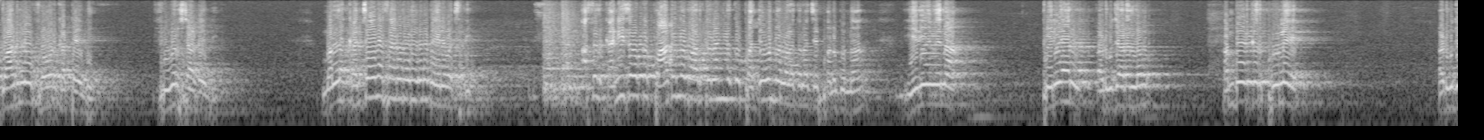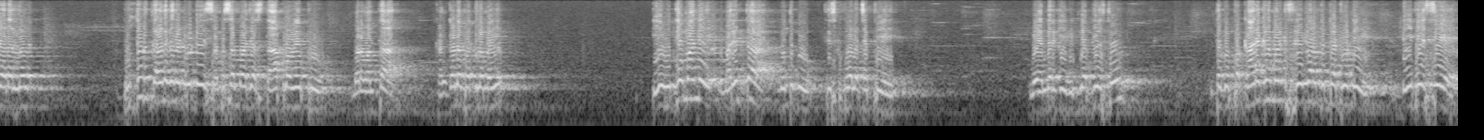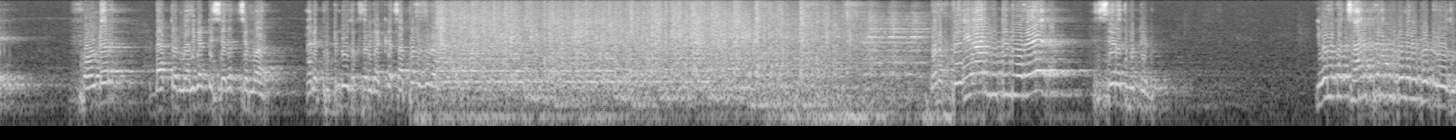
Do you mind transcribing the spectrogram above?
బాడీలో ఫ్లవర్ కట్ అయింది. ఫీవర్ స్టార్ట్ అయింది. మళ్ళా కంచైనా సార్ కూడా ధైర్యం వచ్చింది. అసలు కనీసం ఒక పాటలో పాడుతున్నాను ఒక పద్యమన్న పాడుతున్నా చెప్పి అనుకున్నా. ఏది ఏమైనా పెరియారు అడుగుజాడల్లో అంబేద్కర్ పూలే అడుగుజాడల్లో బుద్ధుడు కలగనటువంటి సమసమాజ స్థాపన వైపు మనమంతా కంకణబద్ధులమై ఈ ఉద్యమాన్ని మరింత ముందుకు తీసుకుపోవాలని చెప్పి మీ అందరికీ విజ్ఞప్తి చేస్తూ ఇంత గొప్ప కార్యక్రమానికి శ్రీకారం చుట్టినటువంటి DBSA founder doctor Naliganti Sharath Chemmar ఆయన పుట్టినరోజు ఒకసారి గట్టిగా చెప్పండి కూడా మన పెరియార్ పుట్టినరోజే శరత్ పుట్టిండు. ఇవాళ ఒక చారిత్రాత్మకమైనటువంటి రోజు.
